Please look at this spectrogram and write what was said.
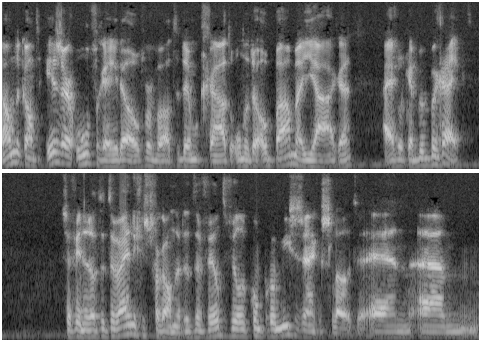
de andere kant is er onvrede over wat de Democraten onder de Obama-jaren eigenlijk hebben bereikt. Ze vinden dat er te weinig is veranderd, dat er veel te veel compromissen zijn gesloten. En um,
